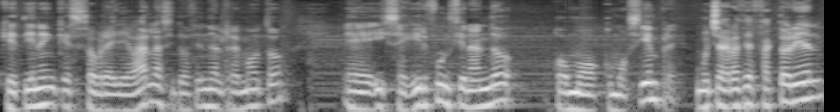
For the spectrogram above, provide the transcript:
que tienen que sobrellevar la situación del remoto eh, y seguir funcionando como, como siempre. Muchas gracias Factorial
